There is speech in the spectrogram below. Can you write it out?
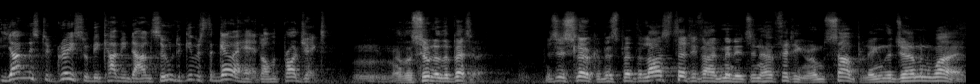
young Mr. Grace will be coming down soon to give us the go-ahead on the project. Well, the sooner the better. Mrs. Slocum has spent the last 35 minutes in her fitting room sampling the German wine.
